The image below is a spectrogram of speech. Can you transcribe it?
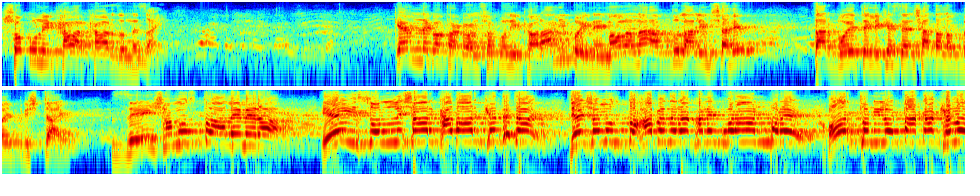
শকুনির খাবার খাওয়ার জন্য যায়। কেমনে কথা কন শকুনির খাবার আমি কই নাই। মাওলানা আব্দুল আলিম সাহেব তার বইতে লিখেছেন সাতানব্বই পৃষ্ঠায় যেই সমস্ত আলেমেরা এই চল্লিশার খাবার খেতে যায় যে সমস্ত হাফেদের ওখানে কোরআন পড়ে, অর্থ নিল, টাকা খেলো,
